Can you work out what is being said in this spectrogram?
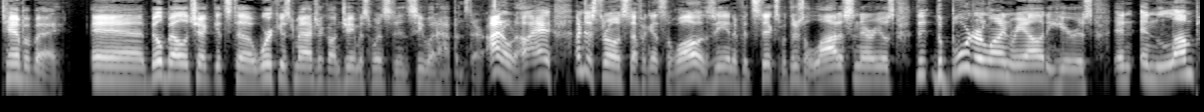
Tampa Bay and Bill Belichick gets to work his magic on Jameis Winston and see what happens there. I don't know. I, am just throwing stuff against the wall and seeing if it sticks, but there's a lot of scenarios. The, the borderline reality here is, and, and lump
